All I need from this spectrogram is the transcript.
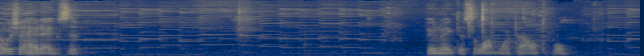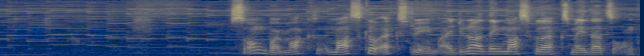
I wish I had exit. It would make this a lot more palatable. Song by Mos- Moscow Extreme. I do not think Moscow X made that song.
